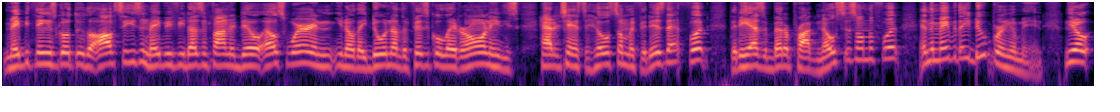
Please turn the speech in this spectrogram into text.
maybe things go through the offseason. Maybe if he doesn't find a deal elsewhere and, you know, they do another physical later on and he's had a chance to heal some, if it is that foot, that he has a better prognosis on the foot, and then maybe they do bring him in. You know,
